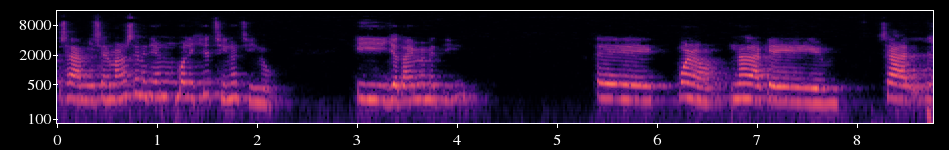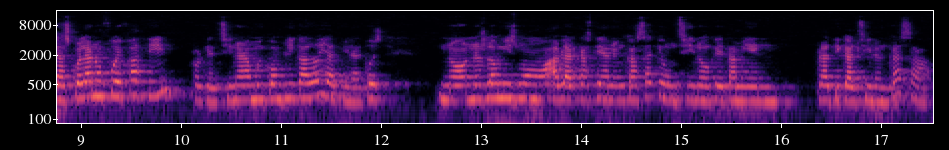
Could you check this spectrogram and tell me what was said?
o sea, mis hermanos se metieron en un colegio chino-chino. Y yo también me metí. Eh, bueno, nada, que, o sea, la escuela no fue fácil, porque el chino era muy complicado y al final, pues, no, no es lo mismo hablar castellano en casa que un chino que también practica el chino en casa.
